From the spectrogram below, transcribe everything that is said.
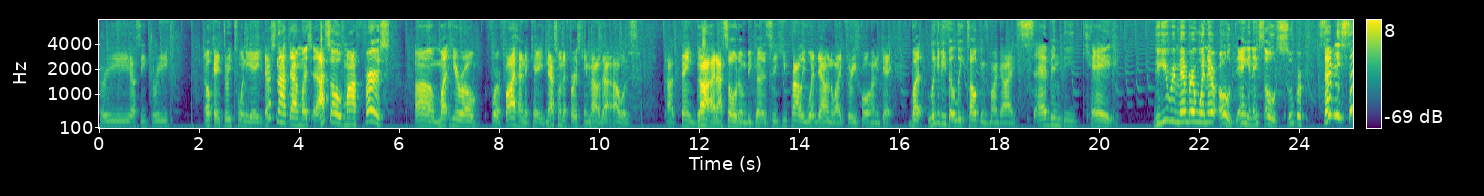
Three, I see three. Okay, 328. That's not that much. I sold my first um, MUT Hero for 500k, and that's when it first came out. That I was, uh, thank God I sold him because he probably went down to like three, 400k. But look at these elite tokens, my guy. 70k. Do you remember when they're oh dang and they sold super 77?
